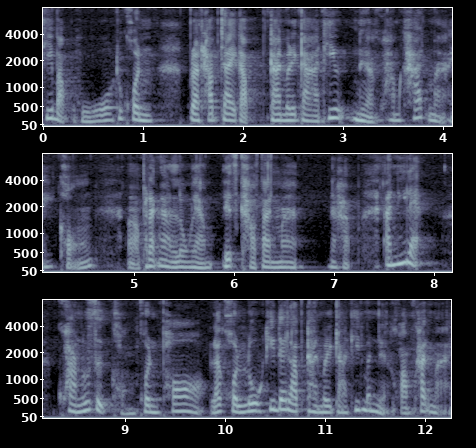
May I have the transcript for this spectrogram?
ที่แบบโหทุกคนประทับใจกับการบริการที่เหนือความคาดหมายของอพนักงานโรงแรม Ritz-Carlton มากนะครับ อันนี้แหละ ความรู้สึกของคนพ่อและคนลูกที่ได้รับการบริการที่มันเหนือความคาดหมาย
